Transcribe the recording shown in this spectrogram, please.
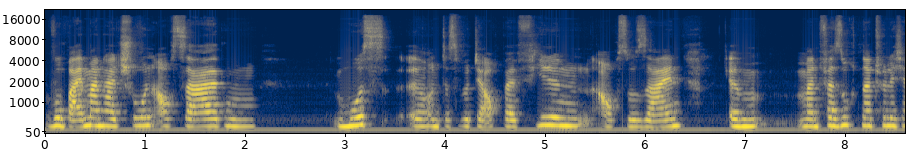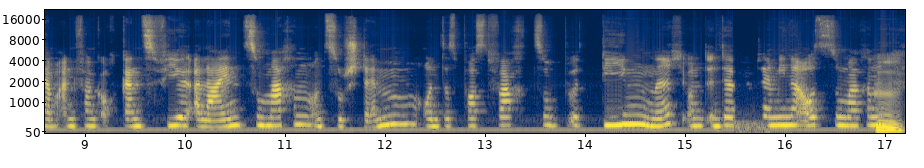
wobei man halt schon auch sagen muss, äh, und das wird ja auch bei vielen auch so sein, ähm, man versucht natürlich am Anfang auch ganz viel allein zu machen und zu stemmen und das Postfach zu bedienen nicht? und Interviewtermine auszumachen mhm.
